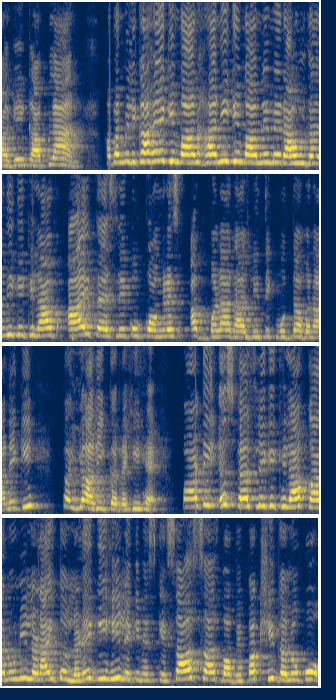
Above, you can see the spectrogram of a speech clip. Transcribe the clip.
आगे का प्लान खबर में लिखा है कि मानहानि के मामले में राहुल गांधी के खिलाफ आए फैसले को कांग्रेस अब बड़ा राजनीतिक मुद्दा बनाने की तैयारी कर रही है। पार्टी इस फैसले के खिलाफ कानूनी लड़ाई तो लड़ेगी ही, लेकिन इसके साथ साथ वह विपक्षी दलों को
